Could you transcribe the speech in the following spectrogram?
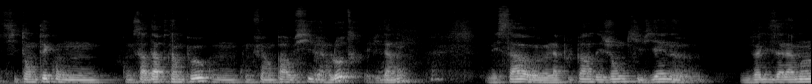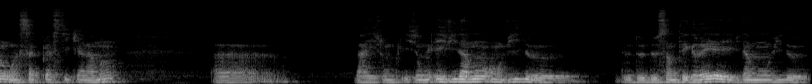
si tant est qu'on s'adapte un peu, qu'on fait un pas aussi vers l'autre, évidemment. Mais ça, euh, la plupart des gens qui viennent, euh, une valise à la main ou un sac plastique à la main, bah, ils, ont, ils ont évidemment envie de, de, de s'intégrer, évidemment envie de,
